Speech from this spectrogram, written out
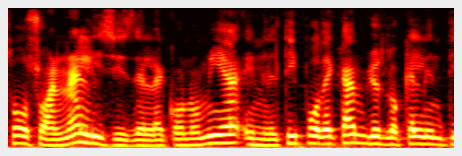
todo su análisis de la economía en el tipo de cambio, es lo que él entiende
